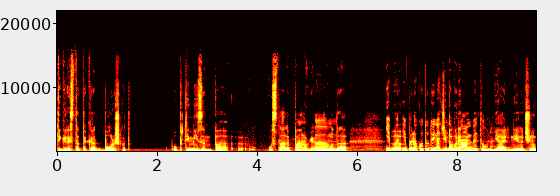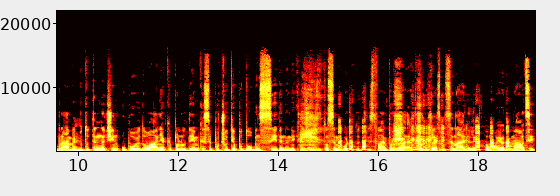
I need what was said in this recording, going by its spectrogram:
ti gresta takrat boljš kot optimizem pa uh, ostale panoge. Um, da, Je pa, je pa lahko tudi način obrambe to. Ne? Ja, je način obrambe, mm. pa tudi način upovedovanja, ki pa ljudem, ki se počutijo podoben sede na nek način. Zato se mogoče tudi čist fajn prodaja. Tako da tukaj smo se najdeli, pa moji odjemalci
